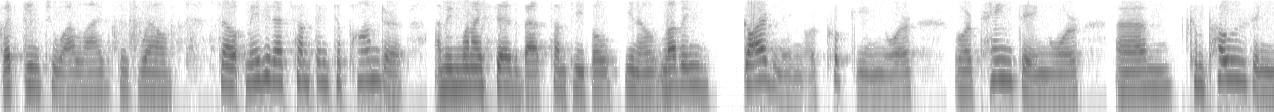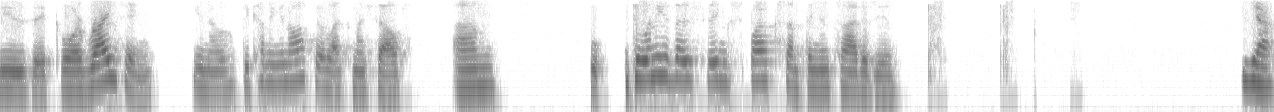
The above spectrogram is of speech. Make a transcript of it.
but into our lives as well. So maybe that's something to ponder. I mean, when I said about some people, you know, loving gardening or cooking or or painting or um, composing music or writing, you know, becoming an author like myself. Um, do any of those things spark something inside of you? Yes.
